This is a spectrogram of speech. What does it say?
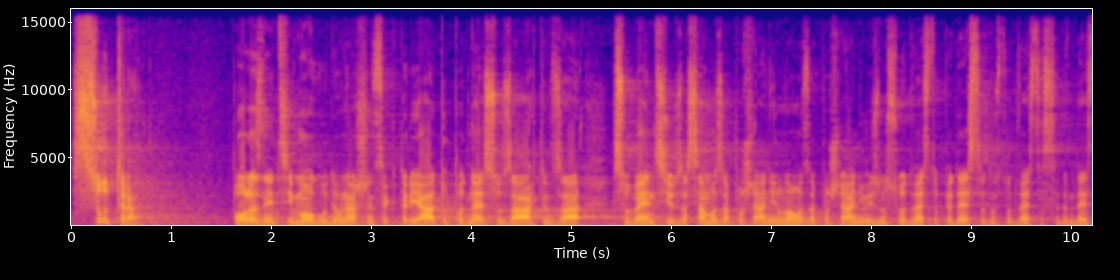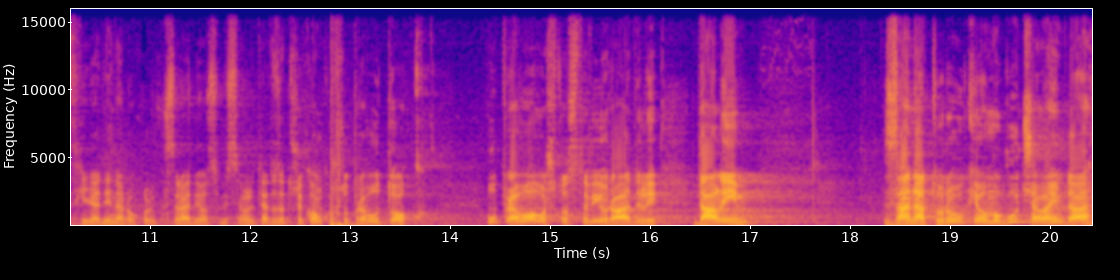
Sutra polaznici mogu da u našem sektorijatu podnesu zahtev za subvenciju za samozapošljanje ili novo zapošljanje u iznosu od 250, odnosno 270 hiljada dinara ukoliko se radi o osobi s invaliditetom, zato što je konkurs upravo u toku. Upravo ovo što ste vi uradili, dali im zanat u ruke, omogućava im da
